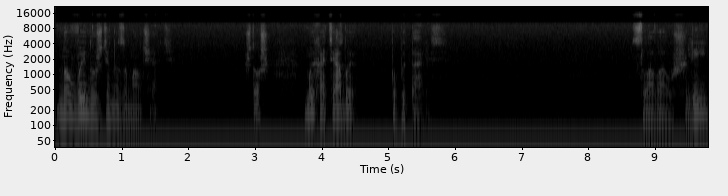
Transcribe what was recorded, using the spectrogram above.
но вынуждены замолчать. Что ж, мы хотя бы попытались. Слова ушли,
